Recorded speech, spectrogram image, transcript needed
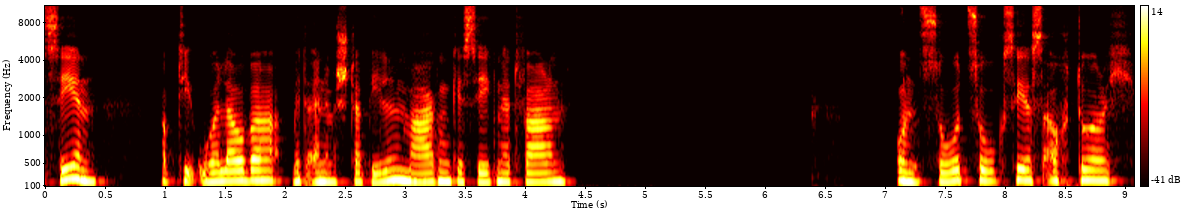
sehen, ob die Urlauber mit einem stabilen Magen gesegnet waren. Und so zog sie es auch durch,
